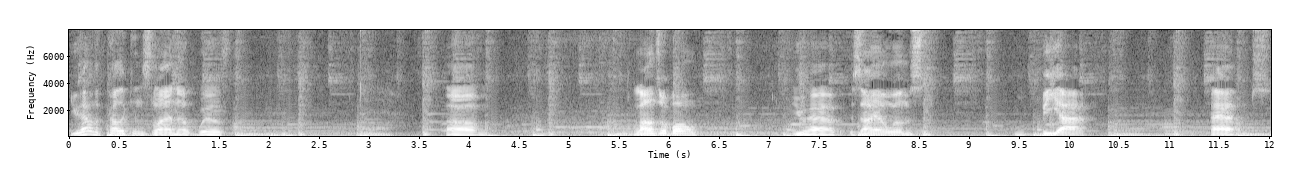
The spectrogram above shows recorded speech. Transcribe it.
you have the Pelicans line up with um, Lonzo Ball. You have Zion Williamson, B.I. Adams.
